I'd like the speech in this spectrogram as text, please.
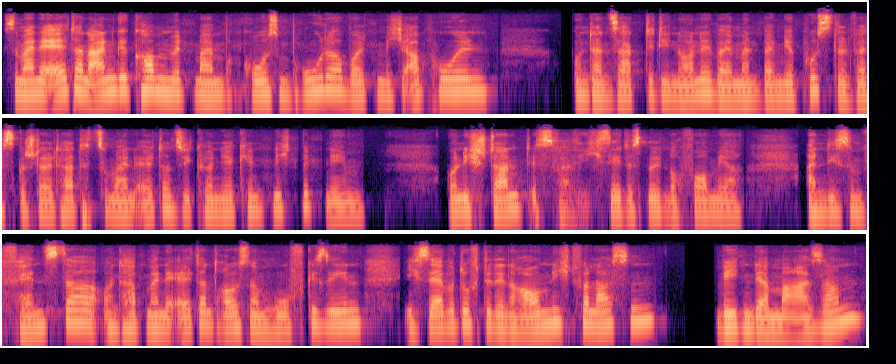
sind meine Eltern angekommen mit meinem großen Bruder, wollten mich abholen. Und dann sagte die Nonne, weil man bei mir Pusteln festgestellt hat, zu meinen Eltern, sie können ihr Kind nicht mitnehmen. Und ich stand, ich sehe das Bild noch vor mir, an diesem Fenster und habe meine Eltern draußen am Hof gesehen. Ich selber durfte den Raum nicht verlassen, wegen der Masern.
